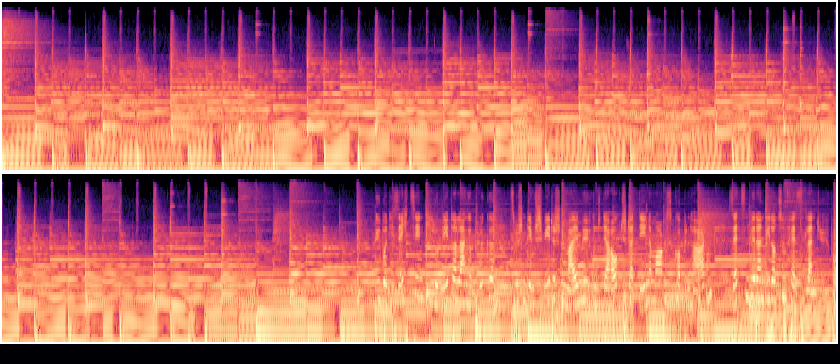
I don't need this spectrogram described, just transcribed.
Brücke zwischen dem schwedischen Malmö und der Hauptstadt Dänemarks Kopenhagen setzen wir dann wieder zum Festland über.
